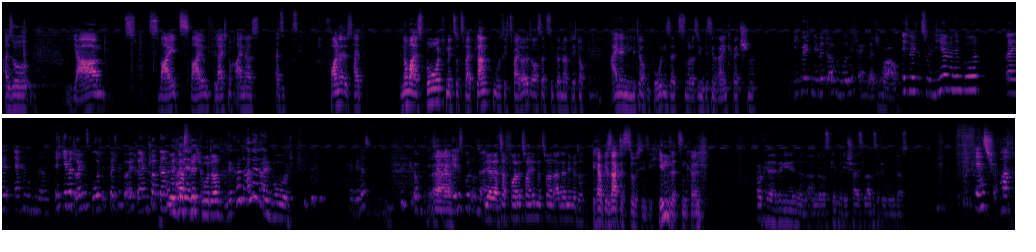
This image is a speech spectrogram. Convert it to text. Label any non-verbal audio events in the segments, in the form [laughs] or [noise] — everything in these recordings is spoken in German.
Also, ja, zwei, zwei und vielleicht noch einer. ist- Also, vorne ist halt ein normales Boot mit so zwei Planken, wo sich zwei Leute draufsetzen können. Oder vielleicht noch einer in die Mitte auf den Boden setzen oder sie ein bisschen reinquetschen. Ich möchte in die Mitte auf dem Boden mich reingrätschen. Wow. Ich möchte zu Liam in dem Boot, weil er kann rudern. Ich gehe mit euch ins Boot, ich quetsche mich bei euch rein. Shotgun. Ich lass Alle. dich rudern. Wir können alle in ein Boot. Können wir das? Ich glaube, dann Äh. geht das Boot unter. Ja, der sagt vorne zwei hinten zwei und einer in die Mitte. Ich habe gesagt, dass so sie sich hinsetzen können. Okay, wir gehen in ein anderes. Gib mir die scheiß Lanze, du ruderst. [laughs] Er ist schwach.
